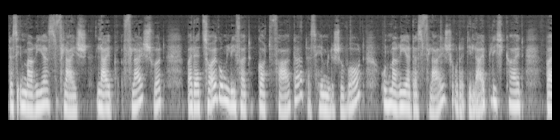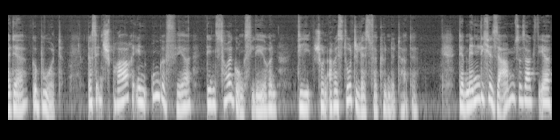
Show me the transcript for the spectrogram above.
das in Marias Fleisch, Leib Fleisch wird. Bei der Zeugung liefert Gott Vater das himmlische Wort und Maria das Fleisch oder die Leiblichkeit bei der Geburt. Das entsprach in ungefähr den Zeugungslehren, die schon Aristoteles verkündet hatte. Der männliche Samen, so sagt er,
